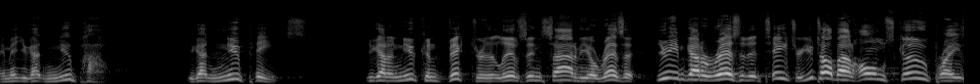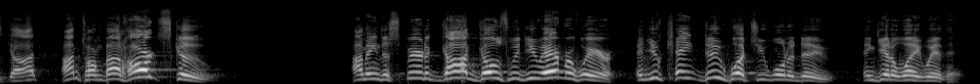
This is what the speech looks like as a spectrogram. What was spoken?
Amen. You got new power. You got new peace. You got a new convictor that lives inside of you, a resident. You even got a resident teacher. You talk about home school, praise God. I'm talking about heart school. I mean, the Spirit of God goes with you everywhere, and you can't do what you want to do and get away with it.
